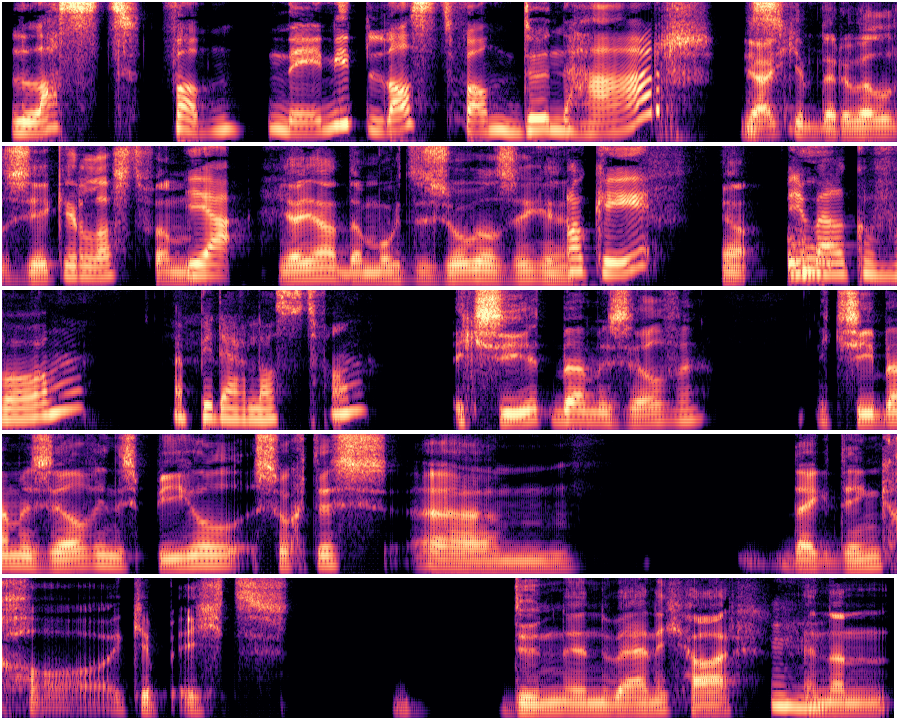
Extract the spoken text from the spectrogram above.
last van, nee, niet last van dun haar. Ja, Dus- ik heb daar wel zeker last van. Ja, ja, ja, dat mocht je zo wel zeggen. oké. Ja. In welke vorm heb je daar last van? Ik zie het bij mezelf. Hè. Ik zie bij mezelf in de spiegel, s ochtends, ehm, dat ik denk, "Goh, ik heb echt dun en weinig haar. Mhm. En dan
